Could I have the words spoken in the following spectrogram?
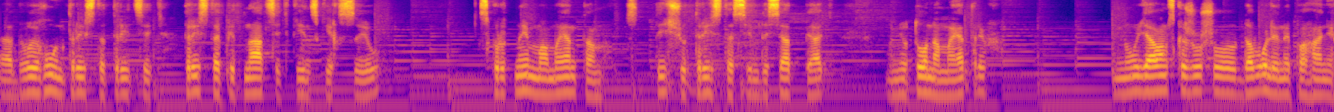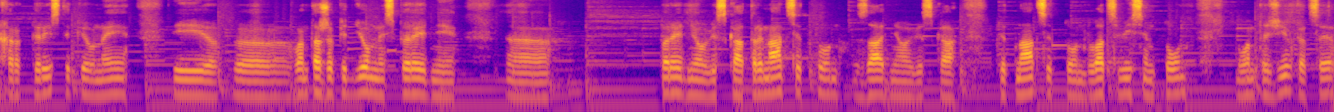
Е, Двигун 330, 315 кінських сил з крутним моментом 1375 ньютонометрів. Ну, я вам скажу, що доволі непогані характеристики у неї. І е, вантажопідйомність передньої, е, переднього візка 13 тонн, заднього візка 15 тонн, 28 тонн. Вантажівка це, е,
